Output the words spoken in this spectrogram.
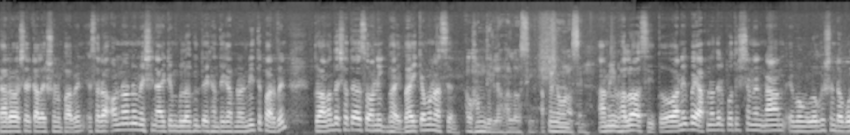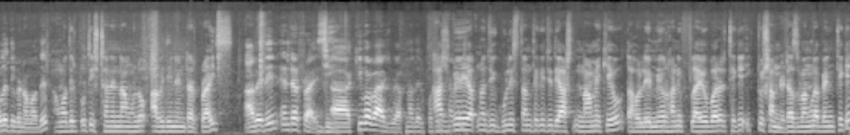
কারওয়াশের কালেকশনও কালেকশন পাবেন। এছাড়া অন্যান্য মেশিন আইটেমগুলো কিন্তু এখান থেকে আপনারা নিতে পারবেন। তো আমাদের সাথে আছে অনেক ভাই। ভাই কেমন আছেন? আলহামদুলিল্লাহ ভালো আছি। আপনি কেমন আছেন? আমি ভালো আছি। তো অনেক ভাই আপনাদের প্রতিষ্ঠানের নাম এবং লোকেশনটা বলে দিবেন আমাদের। আমাদের প্রতিষ্ঠানের নাম হলো আবেদিন এন্টারপ্রাইজ আবেদিন এন্টারপ্রাইজ কীভাবে আসবে আপনাদের আসবে আপনার যে গুলিস্তান থেকে যদি নামে কেউ তাহলে মেয়র হানিফ ফ্লাইওভারের থেকে একটু সামনে ডাচ বাংলা ব্যাংক থেকে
